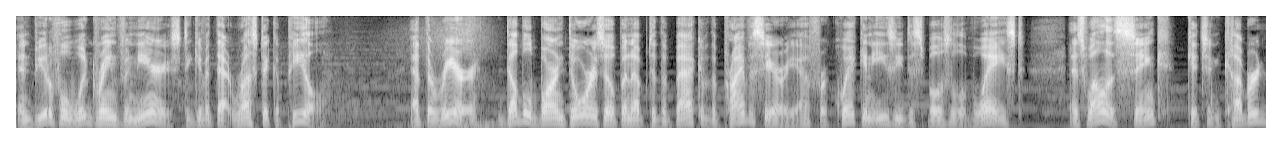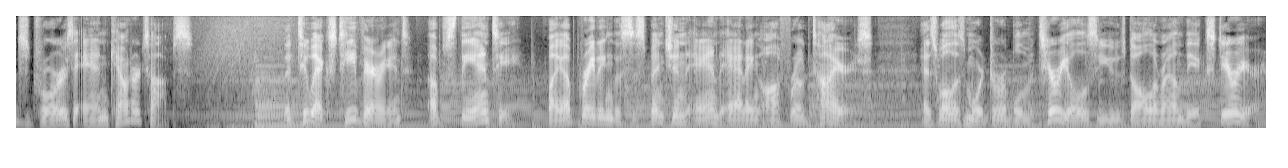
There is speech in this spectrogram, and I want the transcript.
and beautiful wood grain veneers to give it that rustic appeal. At the rear, double barn doors open up to the back of the privacy area for quick and easy disposal of waste, as well as sink, kitchen cupboards, drawers, and countertops. The 2XT variant ups the ante by upgrading the suspension and adding off-road tires, as well as more durable materials used all around the exterior.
